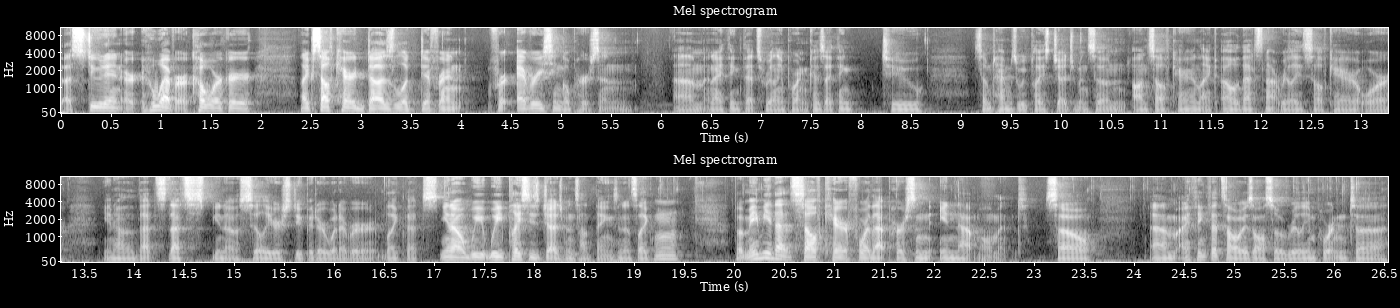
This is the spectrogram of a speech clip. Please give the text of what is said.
a student or whoever a coworker. Like self-care does look different for every single person um, and i think that's really important because i think too sometimes we place judgments on on self-care and like oh that's not really self-care or you know that's that's you know silly or stupid or whatever like that's you know we we place these judgments on things and it's like hmm, but maybe that's self care for that person in that moment. So um, I think that's always also really important to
